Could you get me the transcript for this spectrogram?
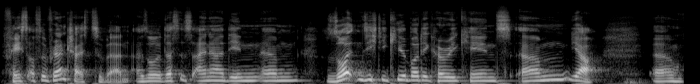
Face of the Franchise zu werden. Also das ist einer, den ähm, sollten sich die Kielbotic Hurricanes, ähm, ja, ähm,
